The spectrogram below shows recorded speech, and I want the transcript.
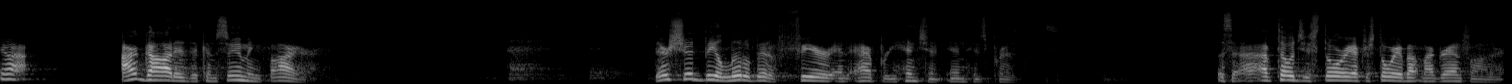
You know, our God is a consuming fire. there should be a little bit of fear and apprehension in his presence. Listen, I've told you story after story about my grandfather.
